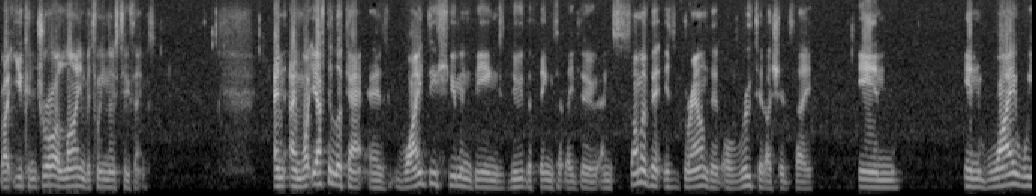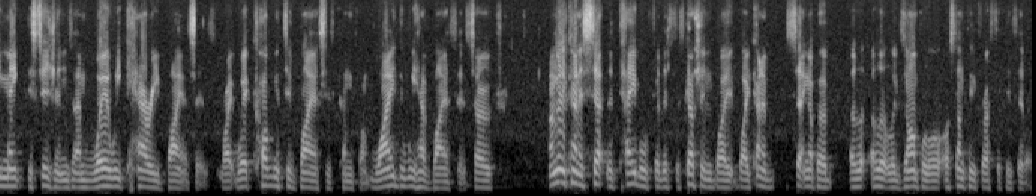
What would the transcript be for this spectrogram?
right? You can draw a line between those two things. And, and what you have to look at is why do human beings do the things that they do? And some of it is grounded or rooted, I should say, in in why we make decisions and where we carry biases, right? Where cognitive biases come from. Why do we have biases? So I'm going to kind of set the table for this discussion by, by kind of setting up a, a, a little example or, or something for us to consider.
